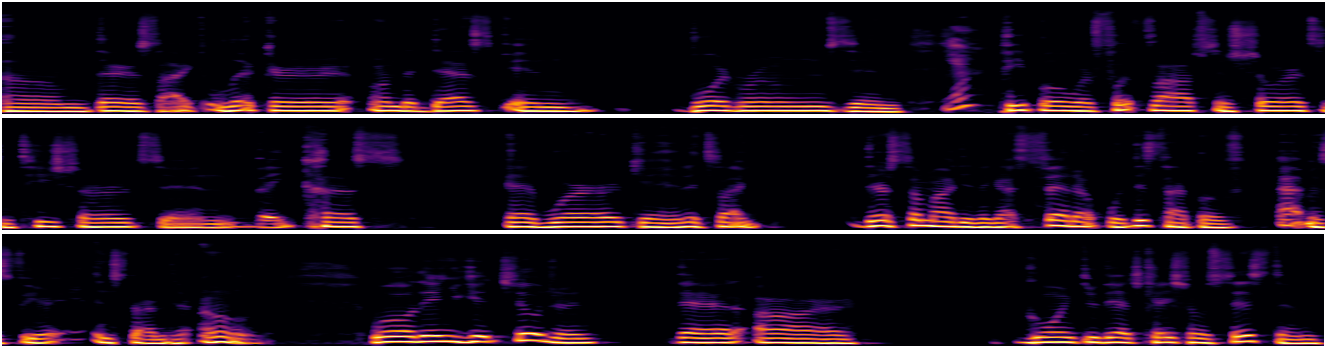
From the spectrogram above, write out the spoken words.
um, there's like liquor on the desk in boardrooms and Yeah. people wear flip flops and shorts and t shirts and they cuss at work. And it's like there's somebody that got fed up with this type of atmosphere and started their own. Well, then you get children that are going through the educational system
